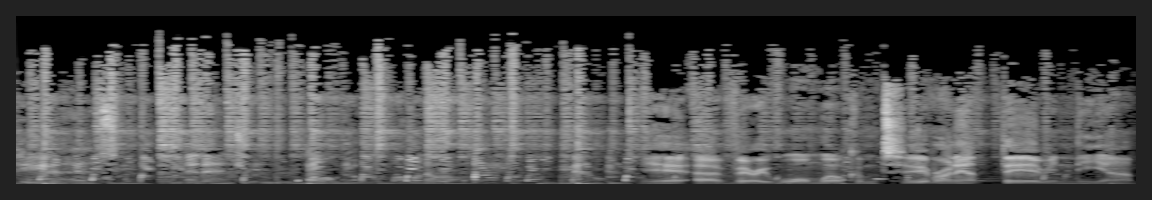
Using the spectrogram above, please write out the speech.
Peter Hurst, and Andrew Bulldog Yeah, a very warm welcome to everyone out there in the um,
